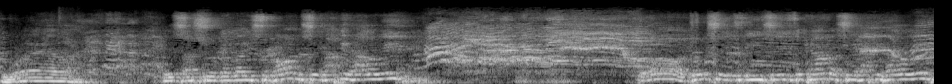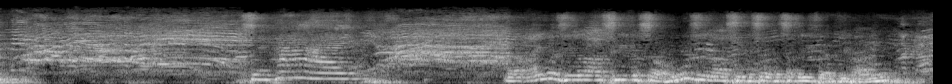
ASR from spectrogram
Well, it's us who are nice to come. And say happy Halloween. Oh, don't say it to me, say it to the camera. Say happy Halloween. Say hi. Now, I was here last week or so. Who was here last week or so for somebody's birthday party?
